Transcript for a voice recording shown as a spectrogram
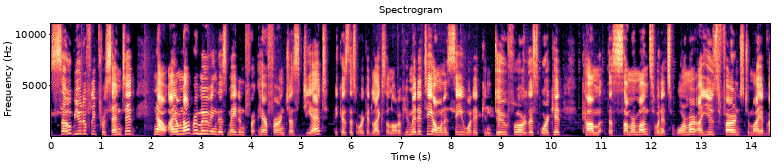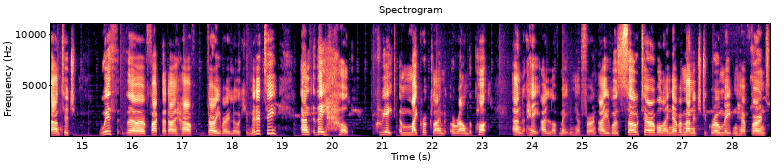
so beautifully presented. Now, I am not removing this maidenhair fern just yet because this orchid likes a lot of humidity. I want to see what it can do for this orchid come the summer months when it's warmer. I use ferns to my advantage with the fact that I have very, very low humidity and they help create a microclimate around the pot. And hey, I love maidenhair fern. I was so terrible. I never managed to grow maidenhair ferns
